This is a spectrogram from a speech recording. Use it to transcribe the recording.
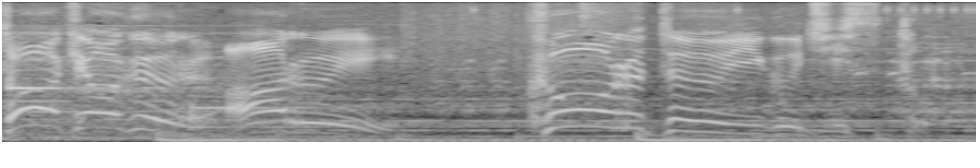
東京グール RE コールトゥイグジスト。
